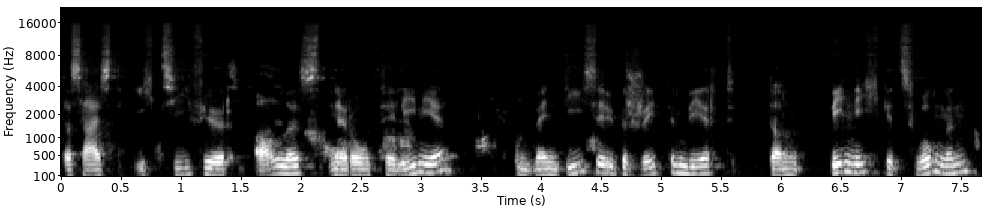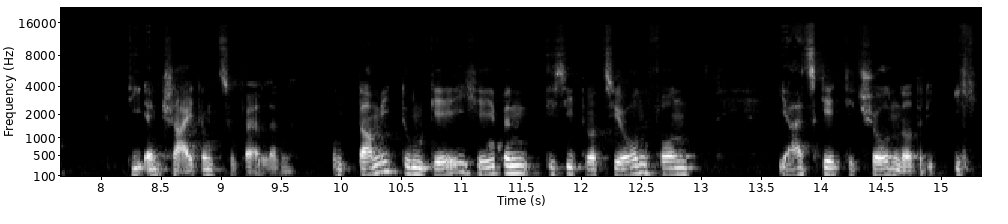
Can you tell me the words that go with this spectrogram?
Das heißt, ich ziehe für alles eine rote Linie und wenn diese überschritten wird, dann bin ich gezwungen, die Entscheidung zu fällen. Und damit umgehe ich eben die Situation von, ja, es geht jetzt schon, oder ich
